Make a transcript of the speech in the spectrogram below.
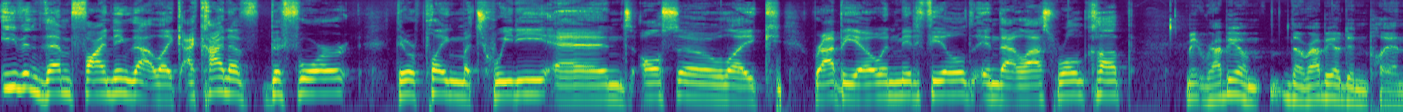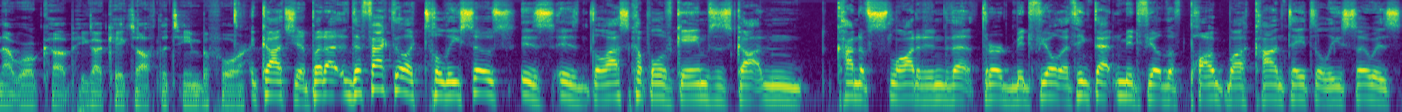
even them finding that like I kind of before they were playing Matuidi and also like Rabiot in midfield in that last World Cup. I mean, Rabiot, no, Rabiot didn't play in that World Cup. He got kicked off the team before. Gotcha. But uh, the fact that like Tolisso is is the last couple of games has gotten kind of slotted into that third midfield. I think that midfield of Pogba, Kanté, Tolisso is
